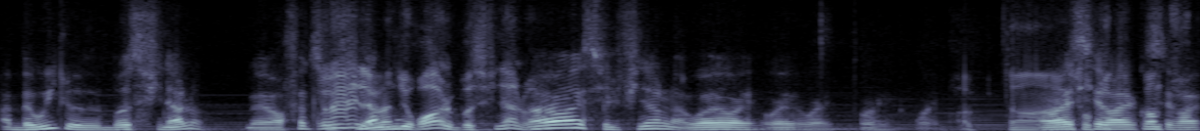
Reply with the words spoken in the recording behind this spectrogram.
ah bah oui, le boss final. Mais en fait, c'est Ouais, La main du roi, le boss final. ouais. Ouais, ouais, c'est le final. là. Ouais, ouais, ouais, ouais, ouais. Ah, putain, Ah ouais, c'est vrai, quand, c'est tu- vrai.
